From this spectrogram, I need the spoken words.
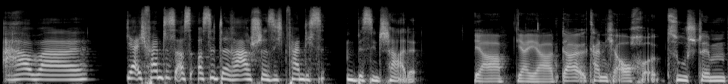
Aber ja, ich fand es aus, aus literarischer Sicht fand ich es ein bisschen schade. Ja, ja, ja, da kann ich auch äh, zustimmen.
